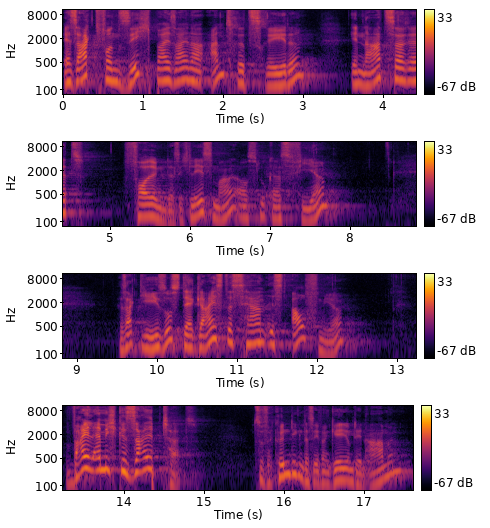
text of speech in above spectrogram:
er sagt von sich bei seiner Antrittsrede in Nazareth Folgendes. Ich lese mal aus Lukas 4. Da sagt Jesus, der Geist des Herrn ist auf mir, weil er mich gesalbt hat, zu verkündigen das Evangelium den Armen.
